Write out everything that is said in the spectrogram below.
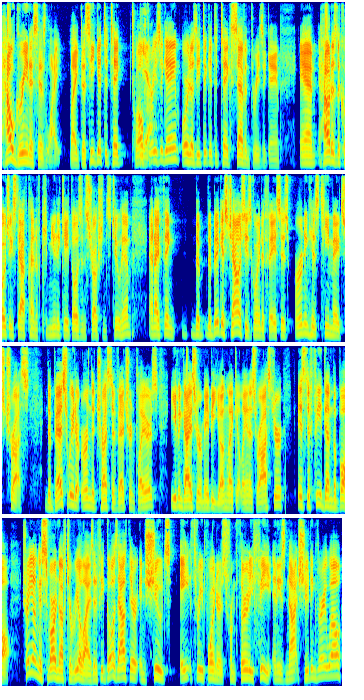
how green is his light? Like, does he get to take 12 yeah. threes a game or does he get to take seven threes a game? And how does the coaching staff kind of communicate those instructions to him? And I think the, the biggest challenge he's going to face is earning his teammates' trust. The best way to earn the trust of veteran players, even guys who are maybe young like Atlanta's roster, is to feed them the ball. Trae Young is smart enough to realize that if he goes out there and shoots eight three pointers from 30 feet and he's not shooting very well,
